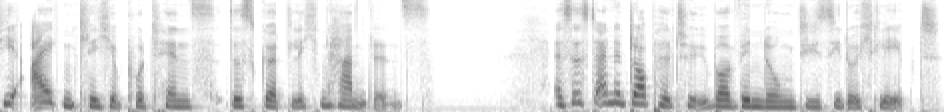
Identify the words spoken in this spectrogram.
die eigentliche Potenz des göttlichen Handelns. Es ist eine doppelte Überwindung, die sie durchlebt.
